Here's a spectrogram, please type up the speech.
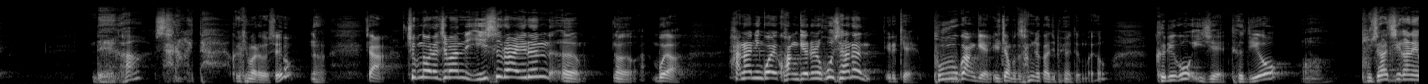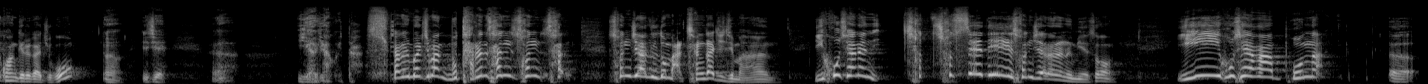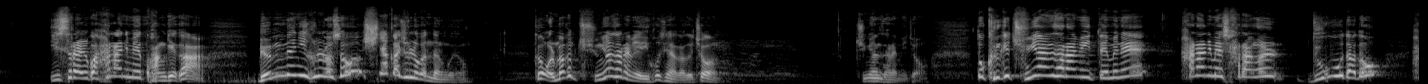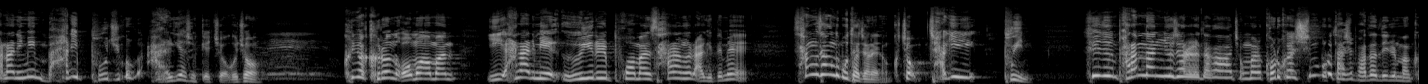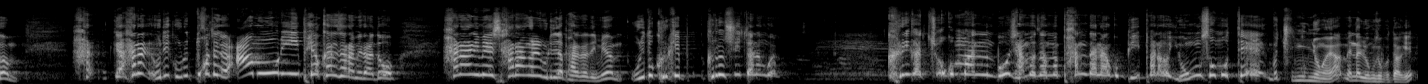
내가 사랑했다 그렇게 말하고 있어요. 어. 자 지금도 말했지만 이스라엘은 어, 어, 뭐야 하나님과의 관계를 호세하는 이렇게 부부 관계 1장부터 3절까지 표현된 거예요. 그리고 이제 드디어 어, 부자지간의 관계를 가지고 어, 이제 어, 이야기하고 있다. 자, 그럼 말지만 뭐 다른 산, 선, 산, 선지자들도 마찬가지지만 이 호세아는 첫, 첫 세대의 선지자라는 의미에서 이 호세아가 본 어, 이스라엘과 하나님의 관계가 면면이 흘러서 신약까지 흘러간다는 거예요. 그럼 얼마큼 중요한 사람이에요, 이 호세아가 그렇죠? 중요한 사람이죠. 또 그렇게 중요한 사람이기 때문에 하나님의 사랑을 누구보다도 하나님이 많이 부어주고 알게 하셨겠죠, 그렇죠? 그러니까 그런 어마어마한 이 하나님의 의를 포함한 사랑을 알기 때문에 상상도 못 하잖아요, 그렇죠? 자기 부인, 그 바람난 여자를다가 정말 거룩한 신부로 다시 받아들일 만큼 하, 그러니까 하나 우리 우리 똑같은 거예요. 아무리 폐역한 사람이라도 하나님의 사랑을 우리가 받아들이면 우리도 그렇게 그럴 수 있다는 거예요. 그러니까 조금만 뭐 잘못하면 판단하고 비판하고 용서 못해. 뭐 중국 영화야? 맨날 용서 못하게?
